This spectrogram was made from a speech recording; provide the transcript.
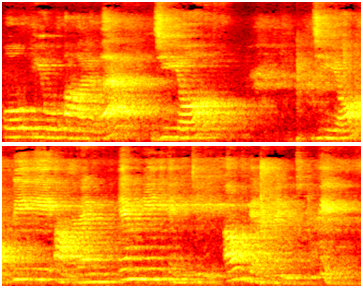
O U R G O G O V E R N M E N T. Our government. Okay.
